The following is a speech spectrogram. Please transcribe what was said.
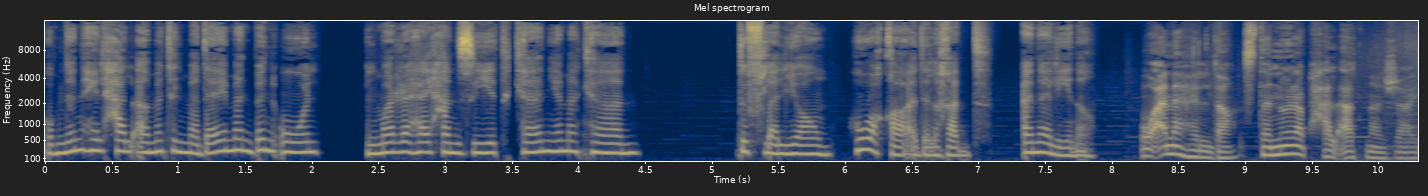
وبننهي الحلقة مثل ما دايما بنقول المرة هاي حنزيد كان يا مكان. طفل اليوم هو قائد الغد. أنا لينا. وأنا هلدا. استنونا بحلقاتنا الجاي.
